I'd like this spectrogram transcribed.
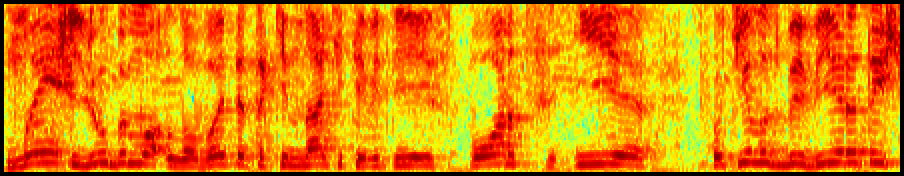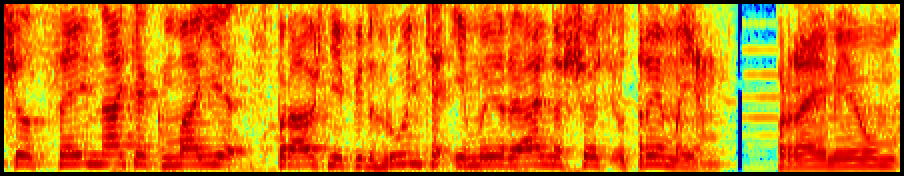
Ми любимо ловити такі натяки від EA Sports і. Хотілося б вірити, що цей натяк має справжнє підґрунтя, і ми реально щось отримаємо. Преміум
